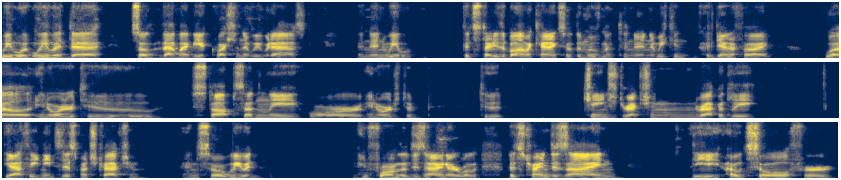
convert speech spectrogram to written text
we would we would uh, so that might be a question that we would ask, and then we could study the biomechanics of the movement, and then we can identify well in order to stop suddenly or in order to to change direction rapidly the athlete needs this much traction. And so we would inform the designer, well, let's try and design the outsole for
